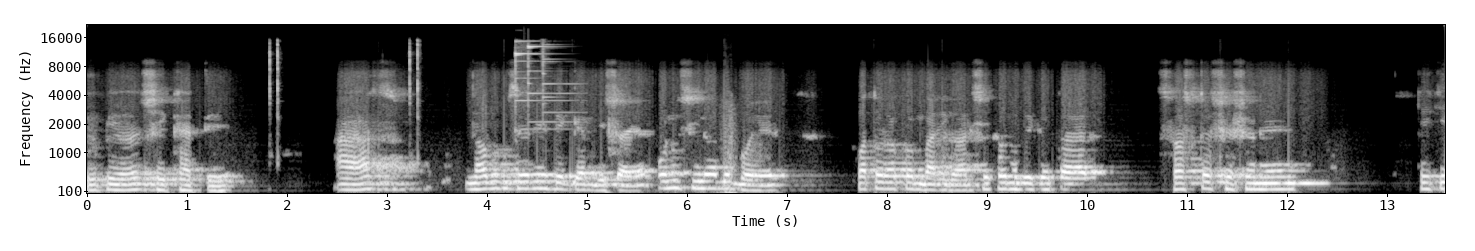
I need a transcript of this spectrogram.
সুপ্রিয় শিক্ষার্থী, আজ নবম শ্রেণির বিজ্ঞান বিষয়ে অনুশীলন বইয়ের কত রকম বাড়িঘর, শিক্ষণ অভিজ্ঞতার ষষ্ঠ সেশনে কি কি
